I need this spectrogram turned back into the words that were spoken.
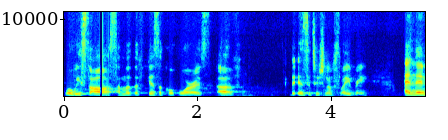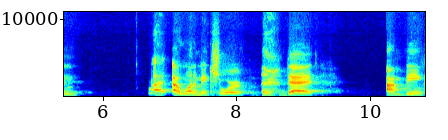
where we saw some of the physical horrors of the institution of slavery. And then I, I want to make sure that I'm being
